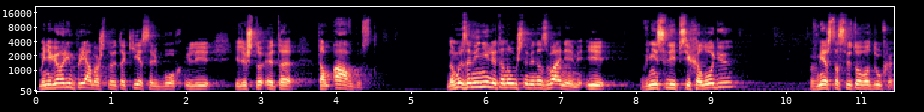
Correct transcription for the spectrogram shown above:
Мы не говорим прямо, что это кесарь Бог или, или что это там Август. Но мы заменили это научными названиями и внесли психологию вместо Святого Духа,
